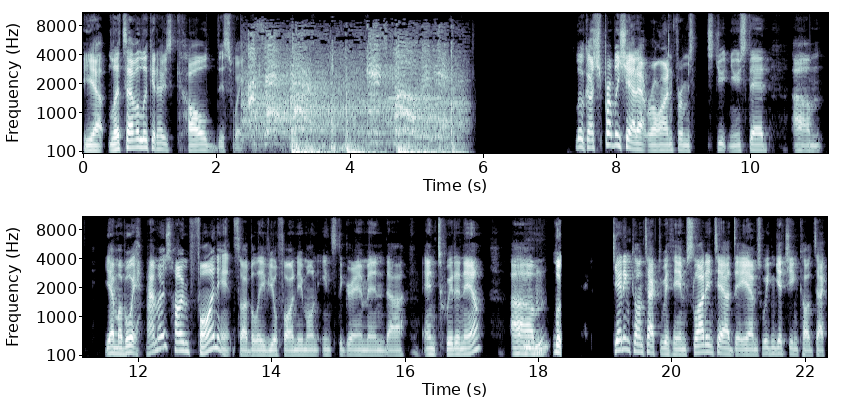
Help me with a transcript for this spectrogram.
Yeah, let's have a look at who's cold this week. Look, I should probably shout out Ryan from Astute Newstead. Um, yeah, my boy Hammer's Home Finance. I believe you'll find him on Instagram and uh, and Twitter now. Um, Mhm. Look, get in contact with him. Slide into our DMs. We can get you in contact.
